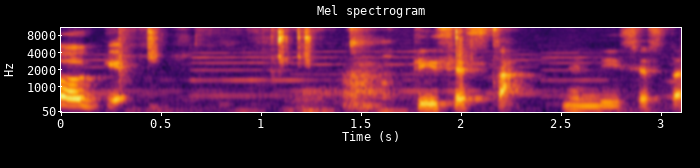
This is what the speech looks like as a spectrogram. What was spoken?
ఓకే. తీసేస్తా. నేను తీసేస్తా.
